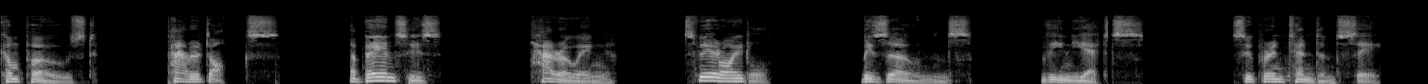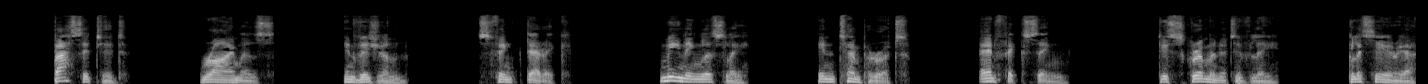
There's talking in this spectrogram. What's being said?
Composed. Paradox. Abeyances. Harrowing. Spheroidal. Bizones. Vignettes. Superintendency. Basseted. Rhymers. Envision. Sphincteric. Meaninglessly. Intemperate. Enfixing. Discriminatively. Glyceria.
